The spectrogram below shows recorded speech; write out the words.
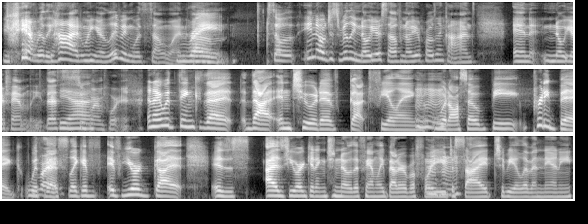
you can't really hide when you're living with someone. Right. Um, so, you know, just really know yourself, know your pros and cons, and know your family. That's Yeah. super important. And I would think that that intuitive gut feeling Mhm. would also be pretty big with Right. this. Like if if your gut is as you are getting to know the family better before you Mhm. decide to be a live-in nanny,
